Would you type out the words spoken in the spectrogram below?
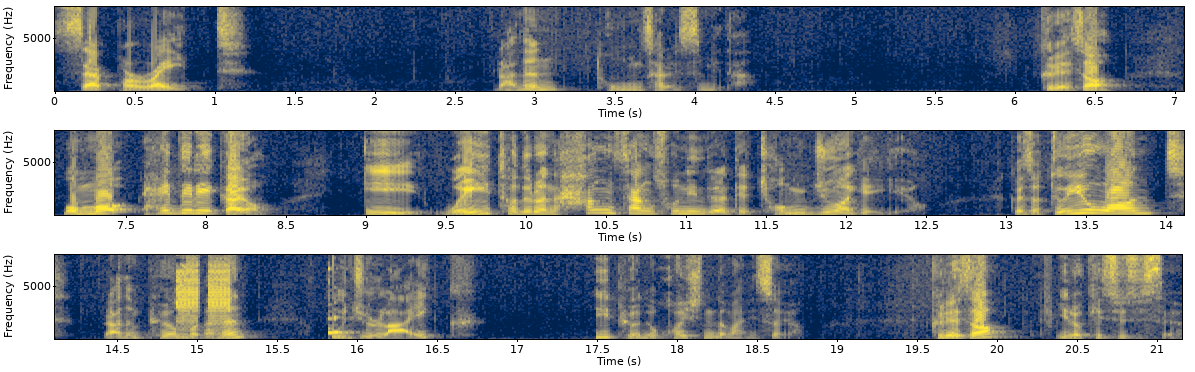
separate 라는 동사를 씁니다. 그래서 뭐뭐 해드릴까요? 이 웨이터들은 항상 손님들한테 정중하게 얘기해요. 그래서 do you want? 라는 표현보다는 would you like? 이 표현을 훨씬 더 많이 써요. 그래서 이렇게 쓸 수 있어요.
